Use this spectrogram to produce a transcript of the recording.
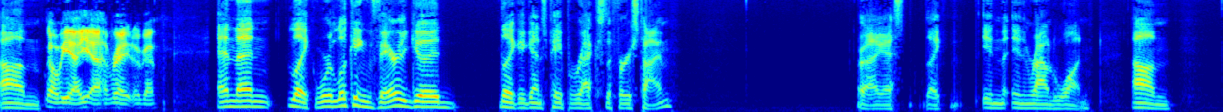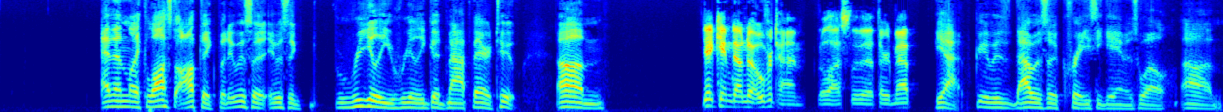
um Oh yeah, yeah, right, okay. and then like we're looking very good like against paper rex the first time or i guess like in in round one um and then like lost optic but it was a it was a really really good map there too um Yeah, it came down to overtime. The last, the third map. yeah it was that was a crazy game as well um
